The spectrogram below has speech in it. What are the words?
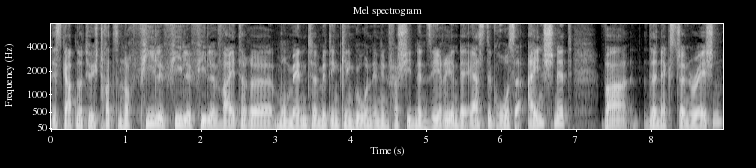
es gab natürlich trotzdem noch viele, viele, viele weitere Momente mit den Klingonen in den verschiedenen Serien. Der erste große Einschnitt war The Next Generation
